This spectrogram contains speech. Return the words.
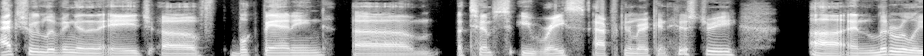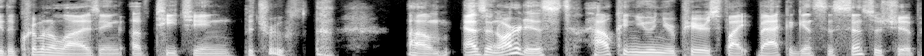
actually living in an age of book banning, um, attempts to erase African American history, uh, and literally the criminalizing of teaching the truth. um, as an artist, how can you and your peers fight back against this censorship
